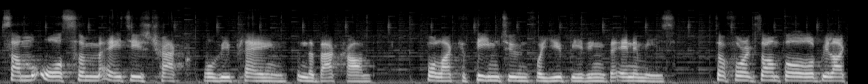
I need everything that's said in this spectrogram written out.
some awesome 80s track will be playing in the background for like a theme tune for you beating the enemies. So, for example, it'll be like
